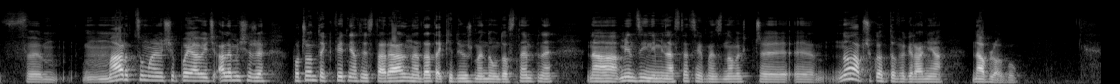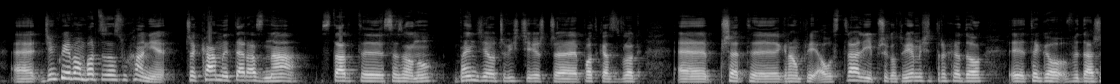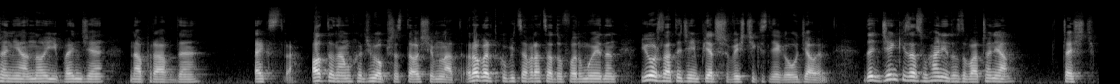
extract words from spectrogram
w marcu mają się pojawić, ale myślę, że początek kwietnia to jest ta realna data, kiedy już będą dostępne na między innymi na stacjach benzynowych, czy y, no na przykład do wygrania na blogu. E, dziękuję Wam bardzo za słuchanie. Czekamy teraz na start y, sezonu. Będzie oczywiście jeszcze podcast vlog e, przed Grand Prix Australii. Przygotujemy się trochę do tego wydarzenia, no i będzie naprawdę ekstra. O to nam chodziło przez te 8 lat. Robert Kubica wraca do Formuły 1. Już za tydzień pierwszy wyścig z jego udziałem. Dzięki za słuchanie, do zobaczenia. Cześć.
